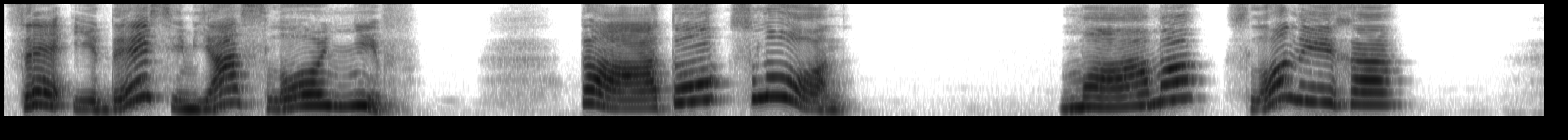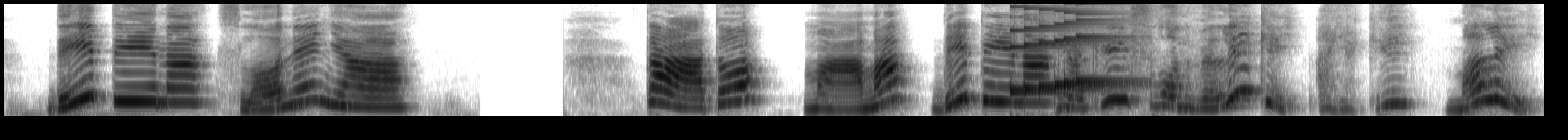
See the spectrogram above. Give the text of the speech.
Це іде сім'я слонів. Тато слон. Мама слониха. Дитина слоненя. Тато, мама, дитина. Який слон великий, а який малий?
